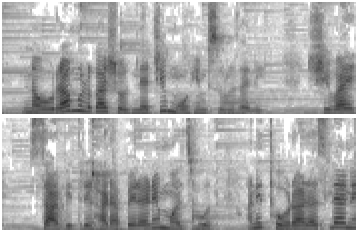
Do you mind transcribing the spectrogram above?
नवरा मुलगा शोधण्याची मोहीम सुरू झाली. शिवाय सावित्री हाडापेराने मजबूत आणि थोराड असल्याने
